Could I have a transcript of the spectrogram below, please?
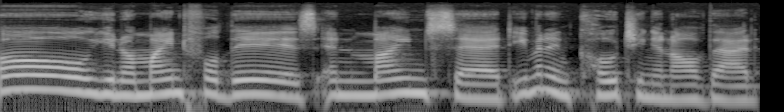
Oh, you know, mindful this and mindset, even in coaching and all of that.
